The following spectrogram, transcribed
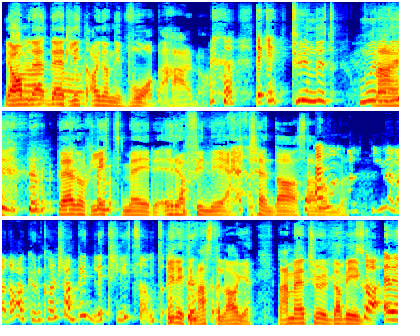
ja, men det, det er et litt annet nivå, det her, da. Det er ikke trynet ditt, mora di. det er nok litt mer raffinert enn da, selv om time med da kunne kanskje ha blitt litt slitsomt. Blitt blir litt i meste laget. Nei, men jeg tror da blir Så en,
